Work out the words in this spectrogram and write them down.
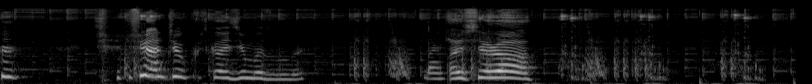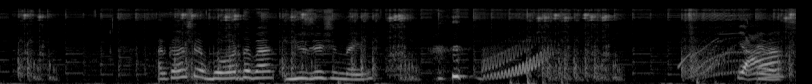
Şu an çok psikolojim bozuldu. Ben şu- Aşırı. Arkadaşlar bu arada ben 100 yaşındayım. ya. Evet.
